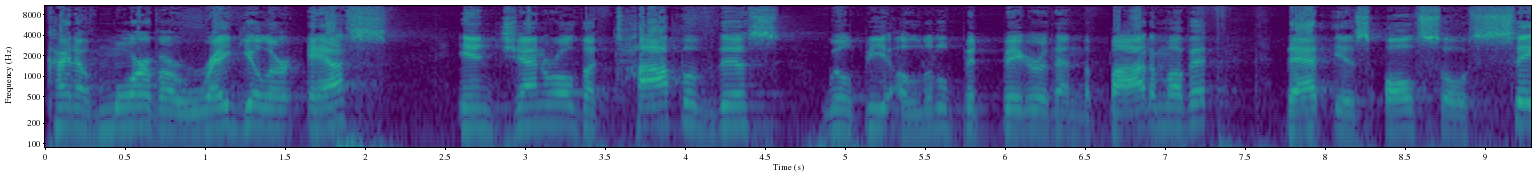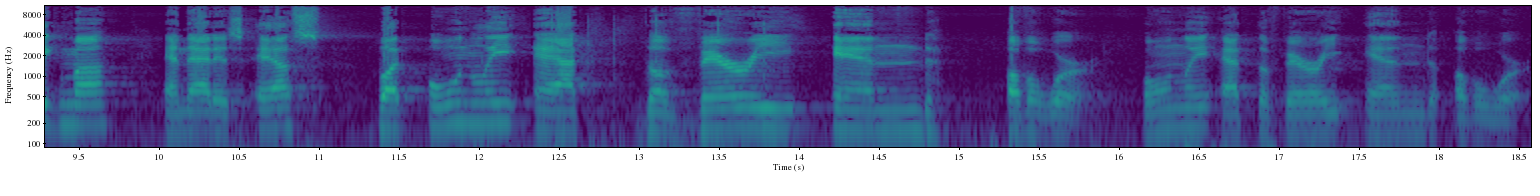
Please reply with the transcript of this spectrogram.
kind of more of a regular S. In general, the top of this will be a little bit bigger than the bottom of it. That is also sigma, and that is S, but only at the very end of a word. Only at the very end of a word.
